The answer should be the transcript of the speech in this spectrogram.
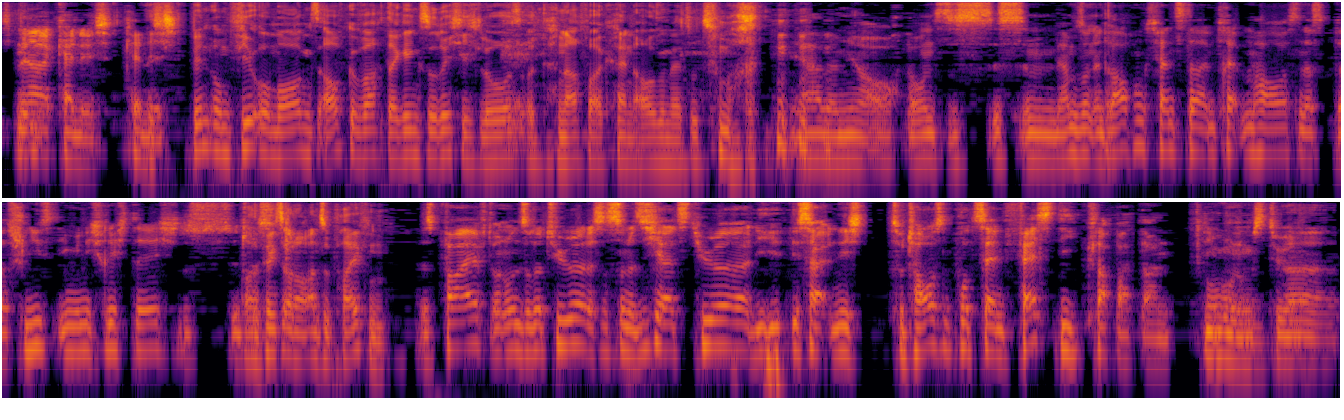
Ich bin, Ja, kenne ich, kenne ich. ich bin um 4 Uhr morgens aufgewacht, da ging's so richtig los und danach war kein Auge mehr zuzumachen. Ja, bei mir auch. Bei uns ist, ist im, wir haben so ein Entrauchungsfenster im Treppenhaus und das, das schließt irgendwie nicht richtig. Das, Und dann fängt's auch noch an zu pfeifen. das pfeift und unsere Tür, das ist so eine Sicherheitstür, die ist halt nicht zu 1000 Prozent fest, die klappert dann, die Wohnungstür. Ah.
